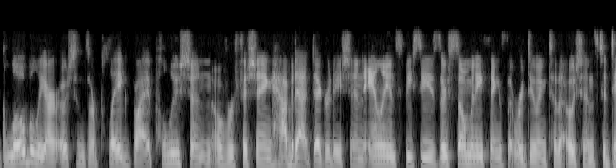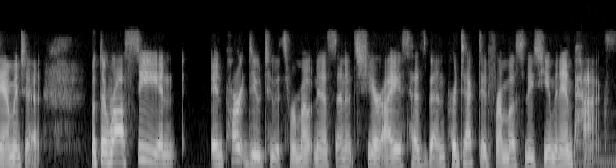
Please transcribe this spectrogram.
globally our oceans are plagued by pollution, overfishing, habitat degradation, alien species. There's so many things that we're doing to the oceans to damage it. But the Ross Sea, and in part due to its remoteness and its sheer ice, has been protected from most of these human impacts.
